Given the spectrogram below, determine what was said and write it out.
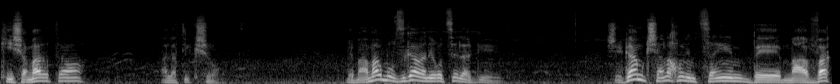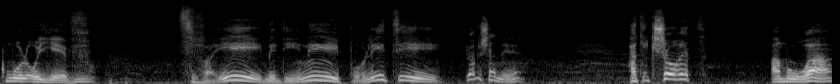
כי שמרת על התקשורת. במאמר מוסגר אני רוצה להגיד שגם כשאנחנו נמצאים במאבק מול אויב, צבאי, מדיני, פוליטי, לא משנה, התקשורת אמורה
